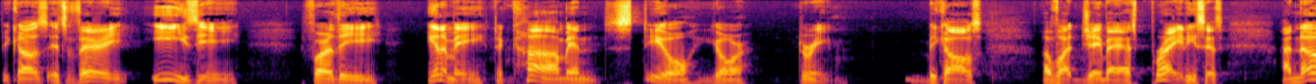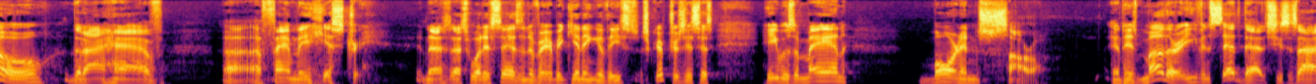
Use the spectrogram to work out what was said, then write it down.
because it's very easy for the enemy to come and steal your dream because of what Jabez prayed. He says, I know that I have uh, a family history. And that's, that's what it says in the very beginning of these scriptures. It says, He was a man born in sorrow. And his mother even said that. She says, I,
